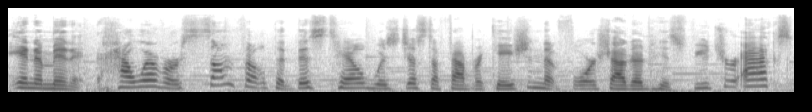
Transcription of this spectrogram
in a minute. However, some felt that this tale was just a fabrication that foreshadowed his future acts.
